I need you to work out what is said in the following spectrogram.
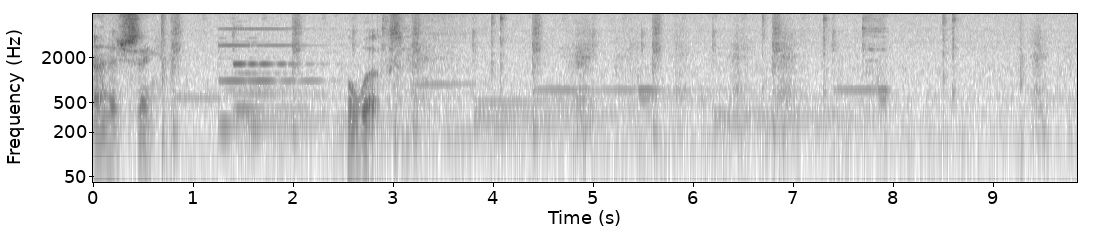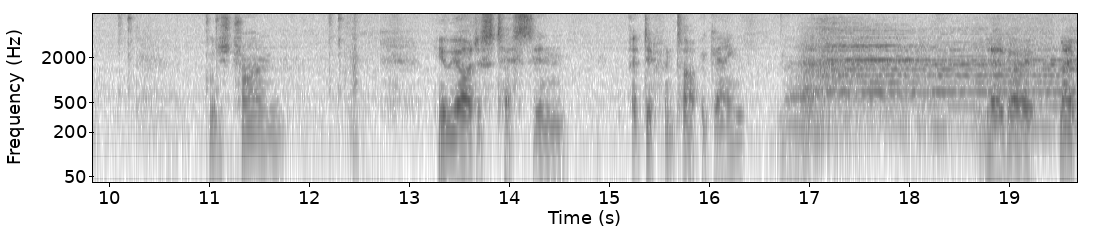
And as you see all works. We'll just try and here we are just testing a different type of game. Uh, Lego, nope,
